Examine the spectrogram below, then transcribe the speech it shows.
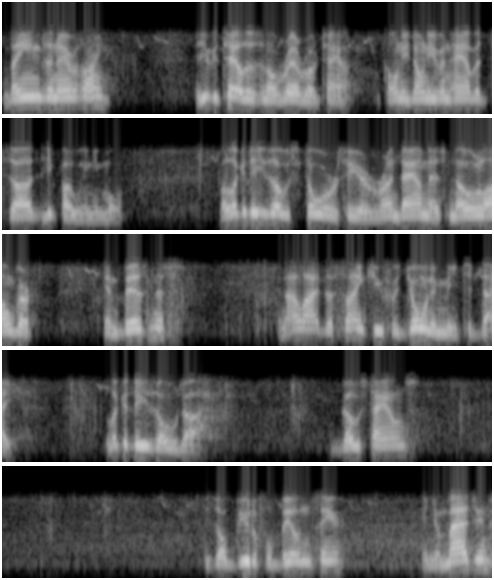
beams and everything. You could tell there's no railroad town. Oconee don't even have its uh, depot anymore. But look at these old stores here run down that's no longer in business. And I'd like to thank you for joining me today. Look at these old uh, ghost towns. These old beautiful buildings here. Can you imagine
